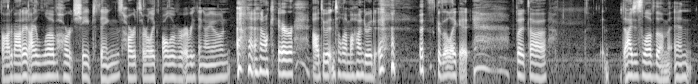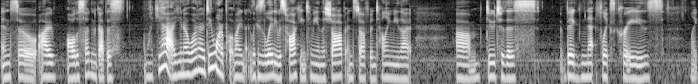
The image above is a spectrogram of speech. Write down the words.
thought about it. I love heart shaped things. Hearts are like all over everything I own. I don't care. I'll do it until I'm a hundred because I like it but uh, I just love them, and and so I all of a sudden got this. I'm like, yeah, you know what? I do want to put my because the lady was talking to me in the shop and stuff and telling me that um, due to this big Netflix craze, like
